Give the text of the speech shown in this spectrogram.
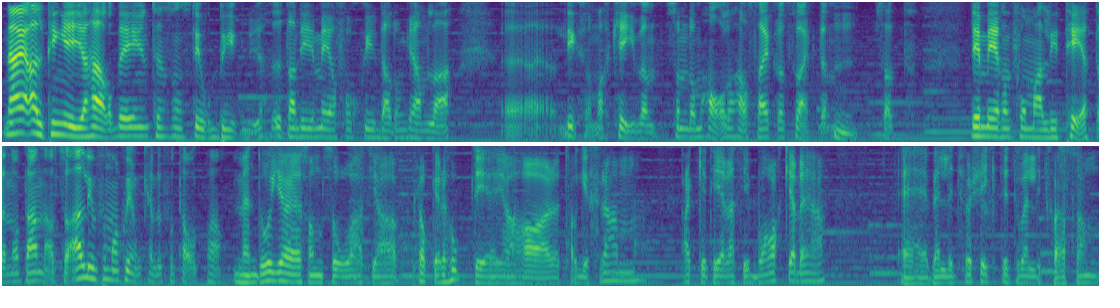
Nej, allting är ju här. Det är ju inte en sån stor bygd utan det är ju mer för att skydda de gamla eh, liksom arkiven som de har, den här säkerhetsvakten. Mm. Så att det är mer en formalitet än något annat, så all information kan du få tag på här. Men då gör jag som så att jag plockar ihop det jag har tagit fram, paketerar tillbaka det eh, väldigt försiktigt och väldigt skötsamt.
